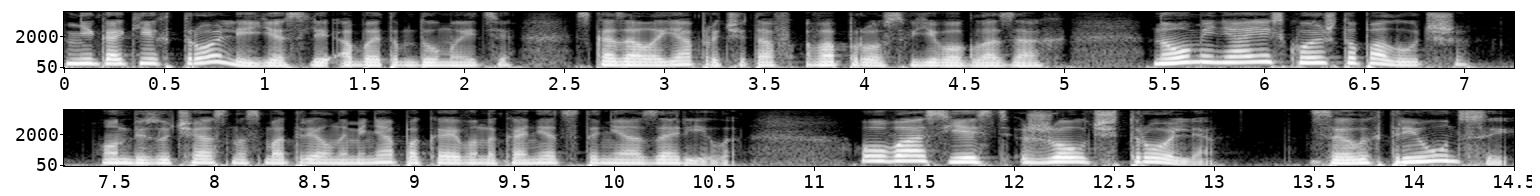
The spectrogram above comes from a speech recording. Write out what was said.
«Никаких троллей, если об этом думаете», — сказала я, прочитав вопрос в его глазах. «Но у меня есть кое-что получше». Он безучастно смотрел на меня, пока его наконец-то не озарило. «У вас есть желчь тролля. Целых три унции.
